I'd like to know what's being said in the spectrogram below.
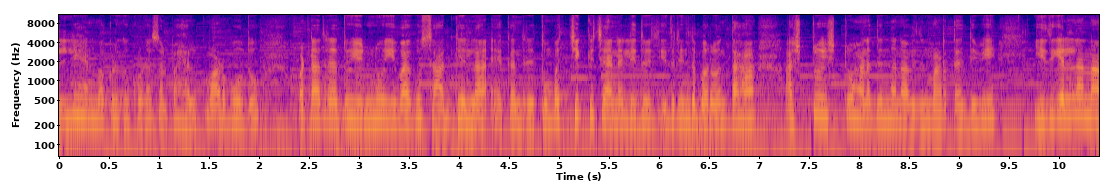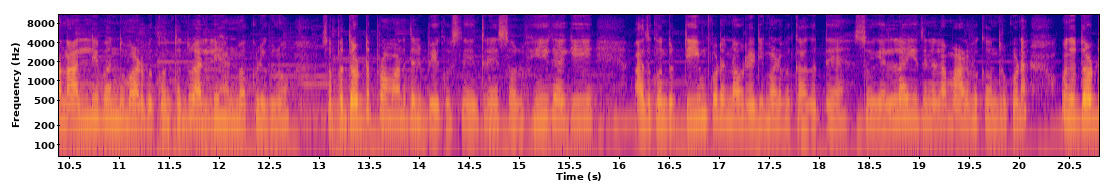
ಅಲ್ಲಿ ಹೆಣ್ಮಕ್ಳಿಗೂ ಕೂಡ ಸ್ವಲ್ಪ ಹೆಲ್ಪ್ ಮಾಡ್ಬೋದು. ಬಟ್ ಆದರೆ ಅದು ಇನ್ನೂ ಇವಾಗೂ ಸಾಧ್ಯ ಇಲ್ಲ. ಯಾಕಂದರೆ ತುಂಬ ಚಿಕ್ಕ ಚಾನೆಲ್ ಇದು, ಇದರಿಂದ ಬರುವಂತಹ ಅಷ್ಟು ಇಷ್ಟು ಹಣದಿಂದ ನಾವು ಇದನ್ನು ಮಾಡ್ತಾ ಇದ್ದೀವಿ. ಇದೆಲ್ಲ ನಾನು ಅಲ್ಲಿ ಬಂದು ಮಾಡಬೇಕು ಅಂತಂದ್ರು ಅಲ್ಲಿ ಹೆಣ್ಮಕ್ಳಿಗೂ ಸ್ವಲ್ಪ ದೊಡ್ಡ ಪ್ರಮಾಣದಲ್ಲಿ ಬೇಕು ಸ್ನೇಹಿತರೆ. ಸೊ ಹೀಗಾಗಿ ಅದಕ್ಕೊಂದು ಟೀಮ್ ಕೂಡ ನಾವು ರೆಡಿ ಮಾಡಬೇಕಾಗುತ್ತೆ. ಸೊ ಎಲ್ಲ ಇದನ್ನೆಲ್ಲ ಮಾಡಬೇಕು ಅಂದರೂ ಕೂಡ ಒಂದು ದೊಡ್ಡ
